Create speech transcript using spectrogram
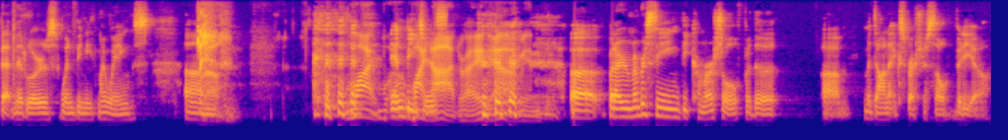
Bette Midler's "Wind Beneath My Wings." Um, Why? and Why not? Right? Yeah. I mean, uh, but I remember seeing the commercial for the um, Madonna "Express Yourself" video,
